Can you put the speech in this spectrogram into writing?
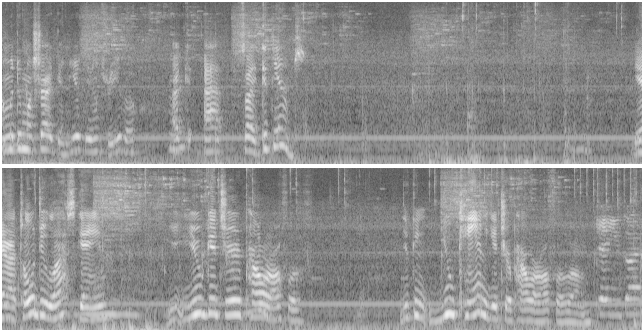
I'm gonna do my strat again. Here's the M's for you though. I c- ah, sorry, get the M's. Yeah, I told you last game. You, you get your power off of. You can you can get your power off of um. Jay, you got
